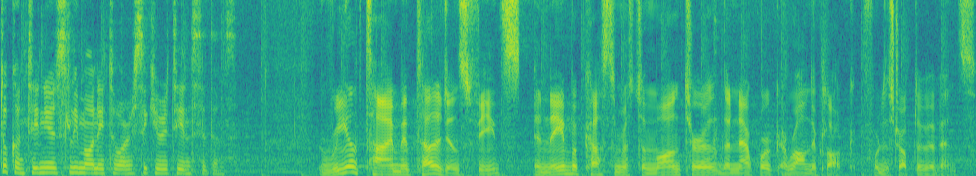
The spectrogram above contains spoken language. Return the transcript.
to continuously monitor security incidents. Real-time intelligence feeds enable customers to monitor the network around the clock for disruptive events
